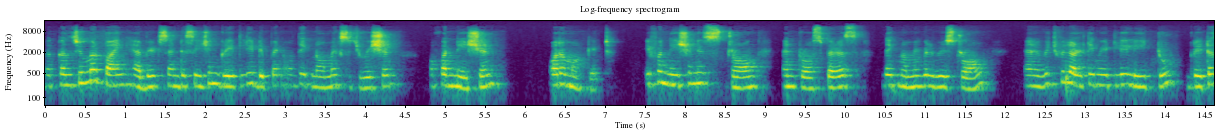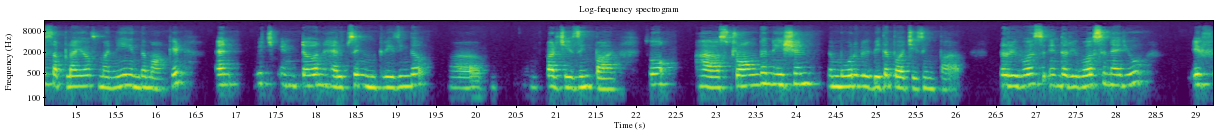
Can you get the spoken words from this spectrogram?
The consumer buying habits and decision greatly depend on the economic situation of a nation or a market. If a nation is strong and prosperous, the economy will be strong and which will ultimately lead to greater supply of money in the market and which in turn helps in increasing the uh, purchasing power. So uh, strong the nation, the more will be the purchasing power. The reverse in the reverse scenario, if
